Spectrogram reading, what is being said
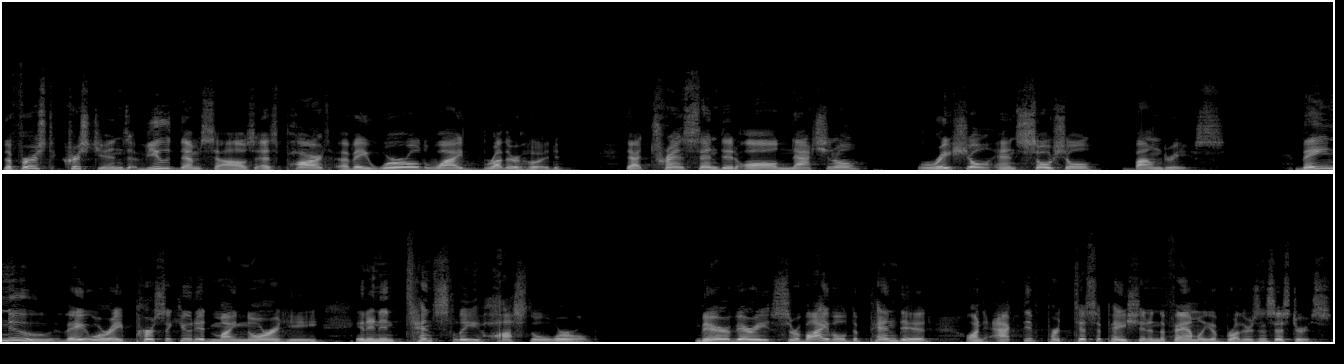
The first Christians viewed themselves as part of a worldwide brotherhood that transcended all national, racial, and social boundaries. They knew they were a persecuted minority in an intensely hostile world. Their very survival depended on active participation in the family of brothers and sisters.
